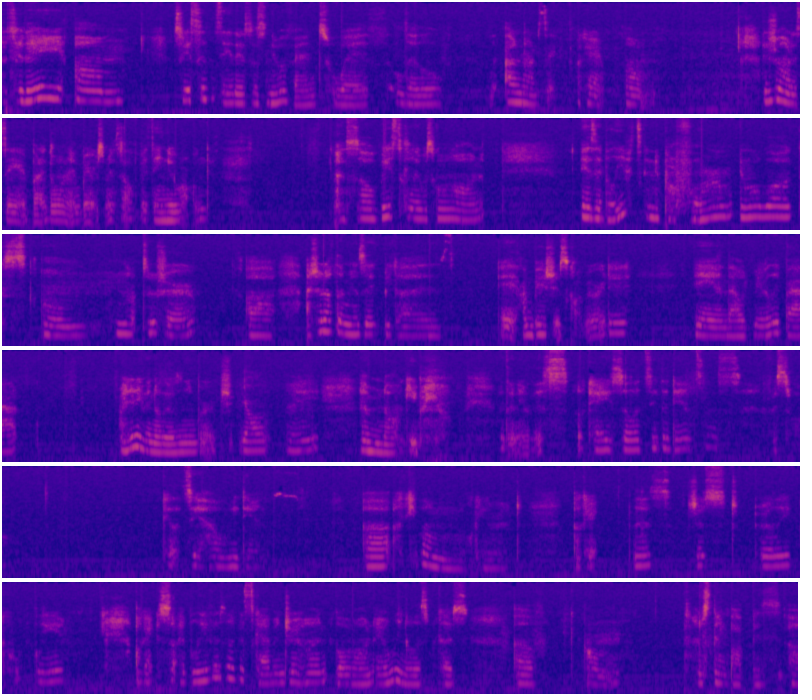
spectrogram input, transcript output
So today, um, so yesterday there's this new event with Lil, I don't know how to say it. Okay, um, I just know how to say it, but I don't want to embarrass myself by saying it wrong. And so basically what's going on is I believe it's going to perform in Roblox. Um, I'm not too sure. Uh, I shut off the music because I'm pretty copyrighted and that would be really bad. I didn't even know there was any birds, y'all. I am not keeping up with any of this. Okay, so let's see the dances first of all. Okay, let's see how we dance. Uh, I keep on walking around. Okay, let's just really quickly. Okay, so I believe there's like a scavenger hunt going on. I only know this because of um pop this uh,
